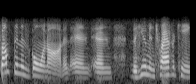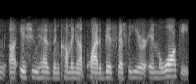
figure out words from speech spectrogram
something is going on, and and and the human trafficking uh, issue has been coming up quite a bit, especially here in Milwaukee.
